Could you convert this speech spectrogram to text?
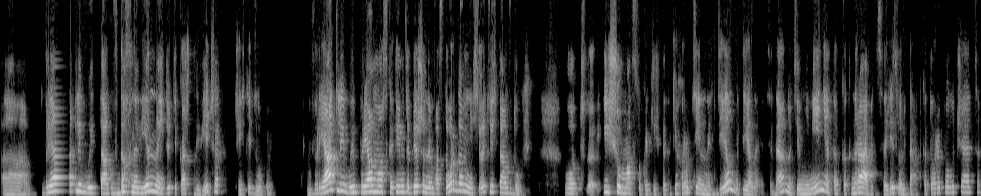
А, вряд ли вы так вдохновенно идете каждый вечер чистить зубы. Вряд ли вы прямо с каким-то бешеным восторгом несетесь там в душ вот э, еще массу каких-то таких рутинных дел вы делаете, да, но тем не менее, так как нравится результат, который получается,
